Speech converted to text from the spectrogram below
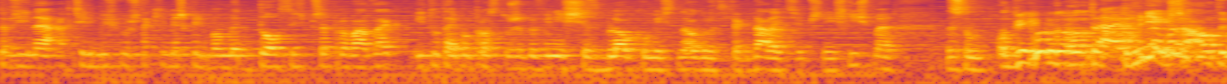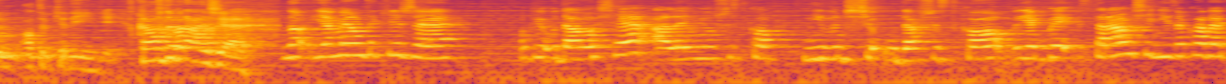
rodzinę, a chcielibyśmy już taki mieszkać, bo mamy dosyć przeprowadzek i tutaj po prostu, żeby wynieść się z bloku, mieć ten ogród i tak dalej, się przenieśliśmy. Zresztą odbiegłem do tematu, Tak. mniejsza, o tym, o tym kiedy indziej. W każdym razie, No, ja miałam takie, że okej, udało się, ale mimo wszystko nie wiem, czy się uda wszystko. Jakby starałam się nie zakładać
